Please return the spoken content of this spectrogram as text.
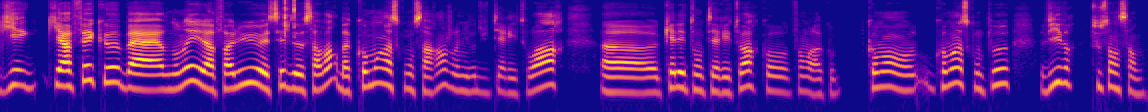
Qui, a fait que, bah, un moment donné, il a fallu essayer de savoir bah, comment est-ce qu'on s'arrange au niveau du territoire, quel est ton territoire, comment est-ce qu'on peut vivre tous ensemble.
